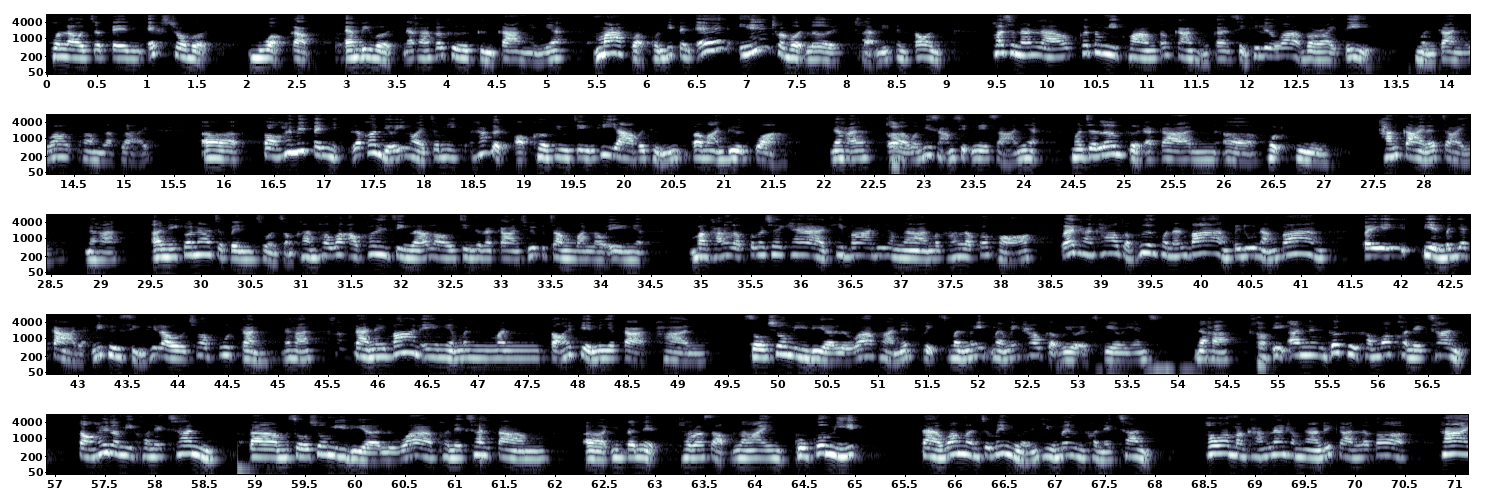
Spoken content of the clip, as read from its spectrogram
คนเราจะเป็น extrovert บวกกับ ambivert นะคะ ก็คือกึ่งกลางอย่างเงี้ย มากกว่าคนที่เป็นเอ๊ะ introvert เลย แบบนี้เป็นต้น เพราะฉะนั้นแล้วก็ต้องมีความต้องการของการสิ่งที่เรียกว่า variety เหมือนกันว่าความหลากหลายเอ่อต่อให้ไม่เป็นแล้วก็เดี๋ยวอีกหน่อยจะมีถ้าเกิดออกเคอร์ฟิวจริงที่ยาวไปถึงประมาณเดือนกว่านะคะวันที่ 30 เมษาเนี่ย มันจะเริ่มเกิดอาการเอ่อหดหู่ทั้งกายและใจนะคะ อันนี้ก็น่าจะเป็นส่วนสำคัญ เพราะว่าเอาเข้าจริงๆแล้วเราจินตนาการชีวิตประจำวันเราเองเนี่ย บางครั้งเราก็ไม่ใช่แค่ที่บ้านที่ทำงาน บางครั้งเราก็ขอแวะทานข้าวกับเพื่อนคนนั้นบ้าง ไปดูหนังบ้าง ไปเปลี่ยนบรรยากาศอะนี่คือสิ่งที่เราชอบพูดกันนะคะค่ะแต่ในบ้านเองเนี่ยมันมันต่อให้เปลี่ยนบรรยากาศผ่านโซเชียลมีเดียหรือว่าผ่าน Netflix มันไม่มันไม่เท่ากับ real experience นะคะครับอีกอันหนึ่งก็คือคำว่า connection ต่อให้เรามี connection ตามโซเชียลมีเดียหรือว่า connection ตามเอ่ออินเทอร์เน็ตโทรศัพท์ Line Google Meet แต่ว่ามันจะไม่เหมือน human connection เพราะว่าบางครั้งนั่งทำงานด้วยกันแล้วก็ hi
